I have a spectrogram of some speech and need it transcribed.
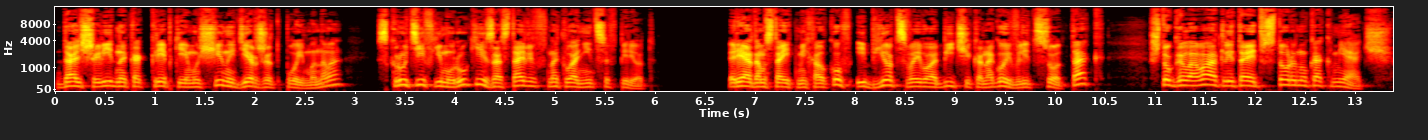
Дальше видно, как крепкие мужчины держат пойманного, скрутив ему руки и заставив наклониться вперед. Рядом стоит Михалков и бьет своего обидчика ногой в лицо так, что голова отлетает в сторону, как мяч.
